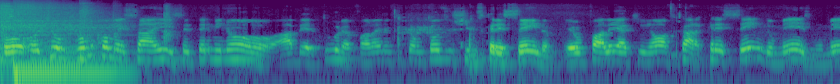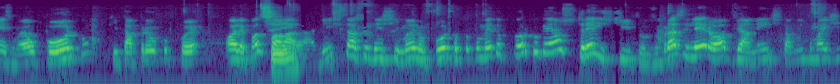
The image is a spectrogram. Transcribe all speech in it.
Ô, vamos começar aí. Você terminou a abertura falando que estão todos os times crescendo. Eu falei aqui em off, cara, crescendo mesmo, mesmo, é o porco que está preocupando. Olha, posso Sim. falar? A gente está subestimando o porco. Eu tô com medo do porco ganhar os três títulos. O brasileiro, obviamente, está muito mais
